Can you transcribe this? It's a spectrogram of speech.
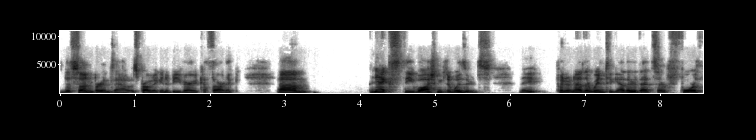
the sun burns out is probably going to be very cathartic. Um, next, the Washington Wizards. They put another win together. That's their fourth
